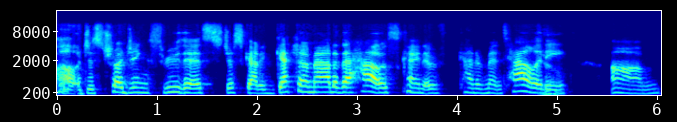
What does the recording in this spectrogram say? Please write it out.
oh, just trudging through this, just got to get them out of the house kind of kind of mentality, um,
